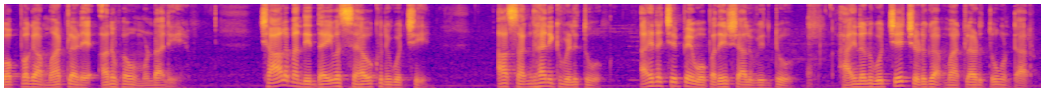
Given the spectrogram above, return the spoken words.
గొప్పగా మాట్లాడే అనుభవం ఉండాలి. చాలామంది దైవ సేవకుని వచ్చి ఆ సంఘానికి వెళుతూ ఆయన చెప్పే ఉపదేశాలు వింటూ ఆయనను గుచ్చే చెడుగా మాట్లాడుతూ ఉంటారు.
